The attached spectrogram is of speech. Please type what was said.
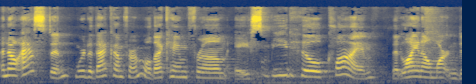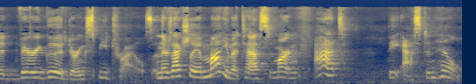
And now Aston, where did that come from? Well, that came from a speed hill climb that Lionel Martin did very good during speed trials. And there's actually a monument to Aston Martin at the Aston Hill.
